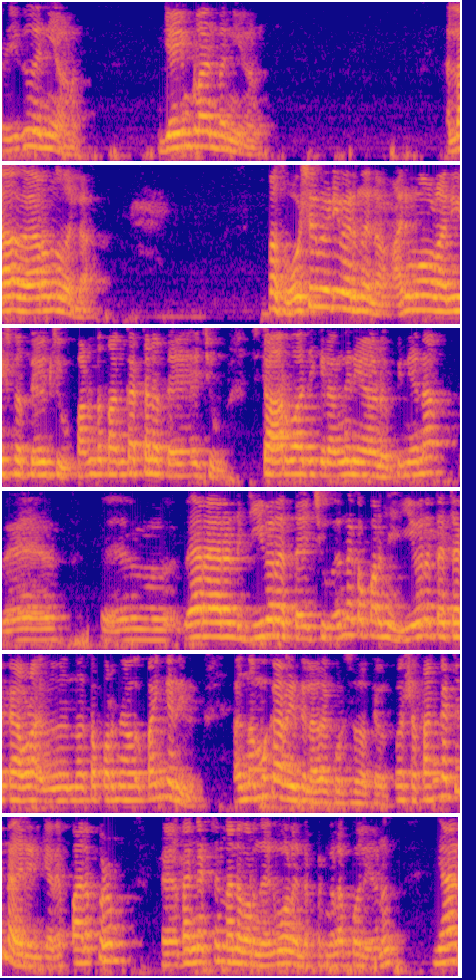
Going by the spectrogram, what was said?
ഇത് തന്നെയാണ്. ഗെയിം പ്ലാൻ തന്നെയാണ്. അല്ലാതെ വേറൊന്നുമല്ല. ഇപ്പൊ സോഷ്യൽ മീഡിയ വരുന്നതന്നെ അനുമോൾ അനീഷിനെ തേച്ചു. പണ്ട് തങ്കച്ചനെ തേച്ചു. സ്റ്റാർ വാജിക്കൽ അങ്ങനെയാണ്. പിന്നെ വേറെ ആരാണ്ട് ജീവനെ തേച്ചു എന്നൊക്കെ പറഞ്ഞ് ജീവനെ തേച്ചൊക്കെ അവിടെ എന്നൊക്കെ പറഞ്ഞ ഭയങ്കര ഇത്. അത് നമുക്കറിയത്തില്ല അതേക്കുറിച്ച് സത്യം. പക്ഷെ തങ്കച്ചന്റെ കാര്യം എനിക്കറിയാം. പലപ്പോഴും തങ്കച്ചൻ തന്നെ പറഞ്ഞു അനുമോൾ എന്റെ പെങ്ങളെ പോലെയാണ്. ഞാൻ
